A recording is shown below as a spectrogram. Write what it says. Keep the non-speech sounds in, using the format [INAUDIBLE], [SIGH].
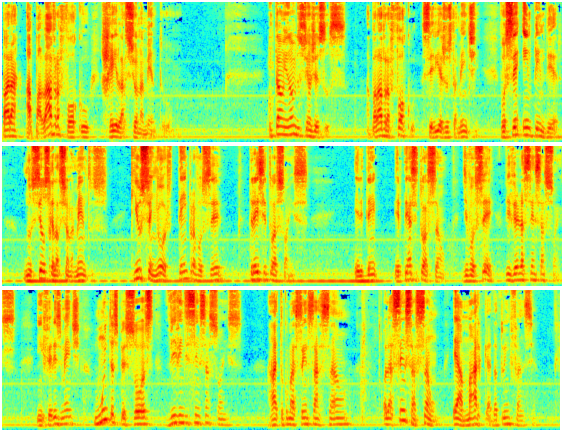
para a palavra foco relacionamento. Então, em nome do Senhor Jesus, a palavra foco seria justamente você entender nos seus relacionamentos que o Senhor tem para você três situações. Ele tem, ele tem a situação de você viver das sensações. Infelizmente, muitas pessoas vivem de sensações. Ah, estou com uma sensação. Olha, a sensação é a marca da tua infância.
